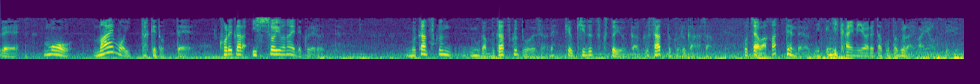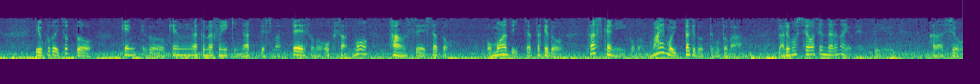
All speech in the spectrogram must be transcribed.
で、もう、前も言ったけどって、これから一生言わないでくれるって。ムカつくんがムカつくってことですよね。結構傷つくというか、ぐさっとくるからさ、こっちは分かってんだよ、2, 2回目言われたことぐらいはよっていう。いうことで、ちょっと険悪な雰囲気になってしまって、その奥さんも反省したと。思わず言っちゃったけど、確かにこの前も言ったけどって言葉、誰も幸せにならないよねっていう話を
